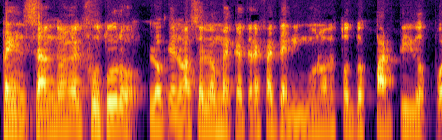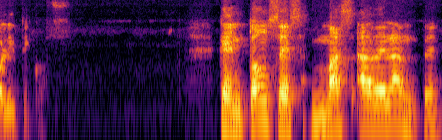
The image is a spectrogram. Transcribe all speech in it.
pensando en el futuro, lo que no hacen los mequetrefes de ninguno de estos dos partidos políticos, que entonces más adelante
